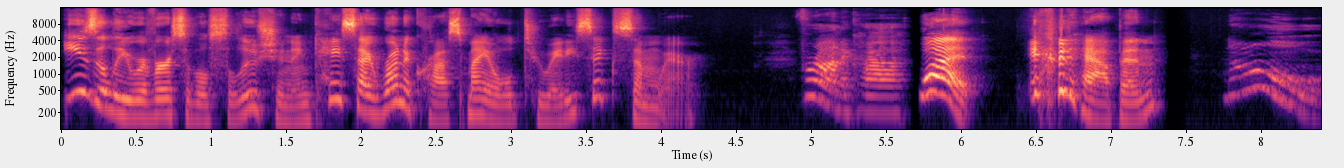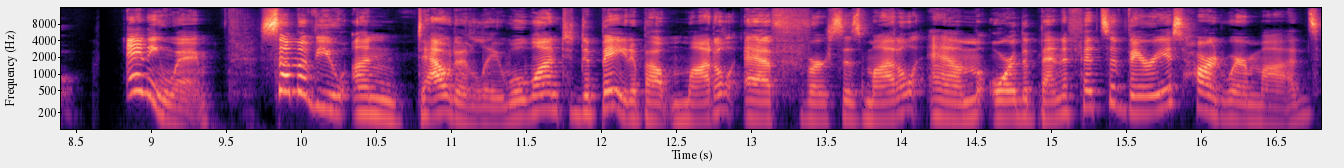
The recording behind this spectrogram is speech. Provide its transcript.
easily reversible solution in case I run across my old 286 somewhere. Veronica. What? It could happen. Anyway, some of you undoubtedly will want to debate about Model F versus Model M or the benefits of various hardware mods,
